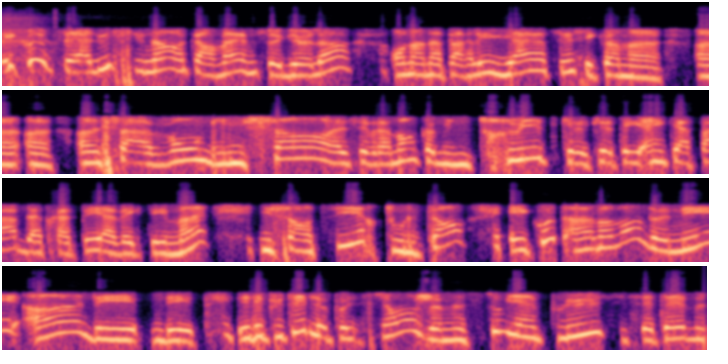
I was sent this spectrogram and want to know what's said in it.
Écoute, c'est hallucinant quand même, ce gars-là. On en a parlé hier, tu sais, c'est comme un, un, savon glissant. euh, C'est vraiment comme une truite que, que tu es incapable d'attraper avec tes mains. Il s'en tire tout le temps. Écoute, à un moment donné, un des, des, députés de l'opposition, je me souviens plus si c'était M.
